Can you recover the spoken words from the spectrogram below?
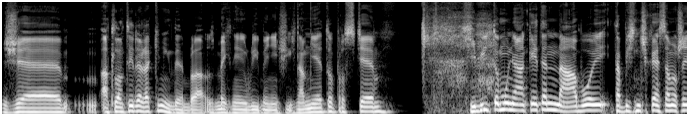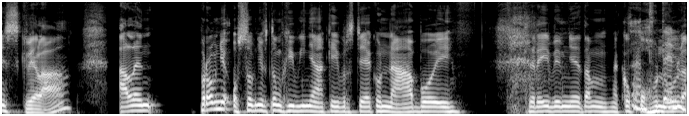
že Atlantida taky nikdy nebyla z mých nejoblíbenějších. Na mě je to prostě... Chybí tomu nějaký ten náboj, ta písnička je samozřejmě skvělá, ale pro mě osobně v tom chybí nějaký prostě jako náboj, který by mě tam jako pohnul. Ten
